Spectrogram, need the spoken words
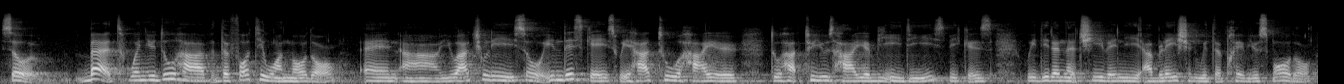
So, but when you do have the 4T1 model, and uh, you actually, so in this case, we had to hire, to, ha to use higher BEDs because we didn't achieve any ablation with the previous model,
